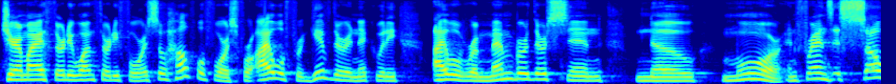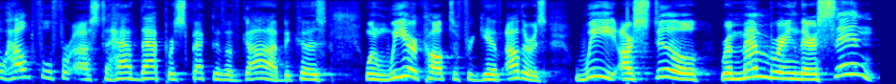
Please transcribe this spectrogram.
Jeremiah 31 34 is so helpful for us. For I will forgive their iniquity, I will remember their sin no more. And friends, it's so helpful for us to have that perspective of God because when we are called to forgive others, we are still remembering their sin.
